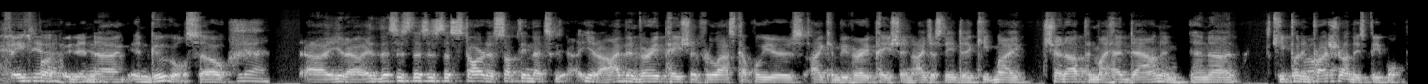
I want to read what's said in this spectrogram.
Facebook yeah, and in yeah. Uh, in Google. So. Yeah. Uh, you know, this is this is the start of something that's you know I've been very patient for the last couple of years. I can be very patient. I just need to keep my chin up and my head down and and uh, keep putting pressure on these people.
